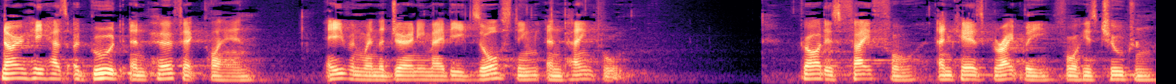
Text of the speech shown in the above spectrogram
Know He has a good and perfect plan, even when the journey may be exhausting and painful. God is faithful and cares greatly for His children.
